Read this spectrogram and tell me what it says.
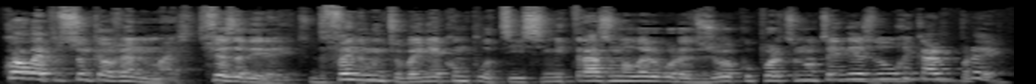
Qual é a posição que ele rende mais? Defesa direito. Defende muito bem, é completíssimo e traz uma largura de jogo que o Porto não tem desde o Ricardo Pereira.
